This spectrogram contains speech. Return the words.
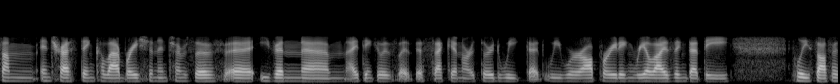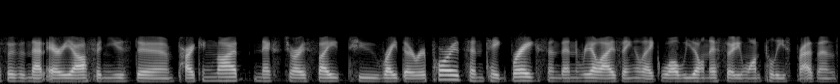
some interesting collaboration in terms of uh, even um, i think it was like the second or third week that we were operating realizing that the police officers in that area often use the parking lot next to our site to write their reports and take breaks and then realizing like well we don't necessarily want police presence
